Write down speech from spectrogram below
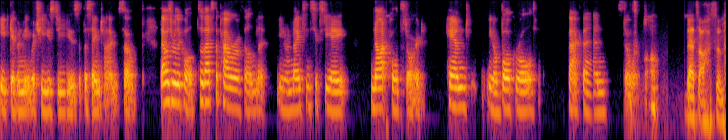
he'd given me, which he used to use at the same time. So that was really cool. So that's the power of film that, you know, 1968, not cold stored, hand, you know, bulk rolled back then still works. Cool. That's awesome.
